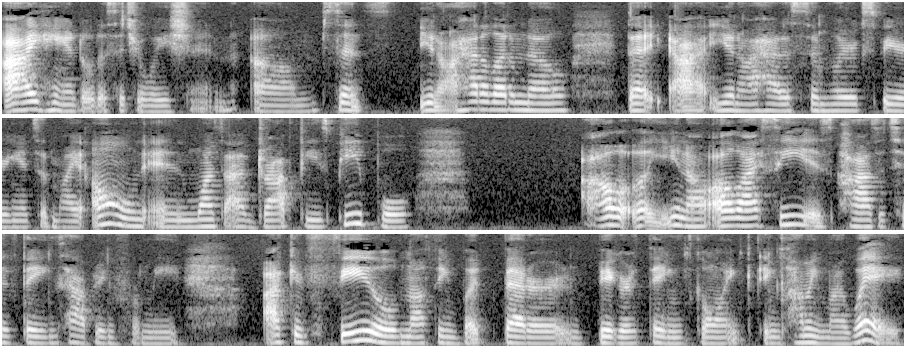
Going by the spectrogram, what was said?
I handled a situation. Um, since you know, I had to let them know that I, you know, I had a similar experience of my own, and once I've dropped these people, all you know, all I see is positive things happening for me. I could feel nothing but better and bigger things going and coming my way.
